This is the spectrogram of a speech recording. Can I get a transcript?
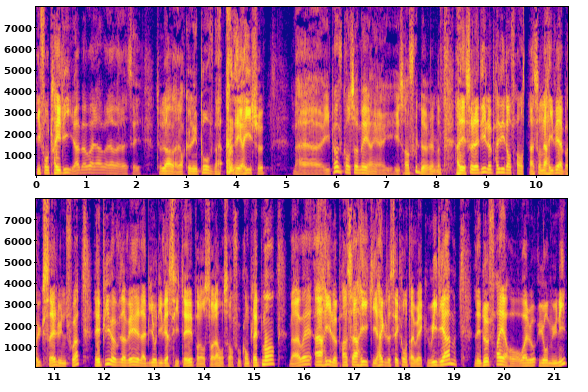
Ils font crédit. Ah bah voilà, voilà, voilà. C'est tout Alors que les pauvres, bah, les riches, eux, bah, ils peuvent consommer, hein, ils s'en foutent de. Allez, cela dit, le président France à son arrivée à Bruxelles une fois, et puis vous avez la biodiversité. Pendant ce temps-là, on s'en fout complètement. Bah ouais, Harry, le prince Harry, qui règle ses comptes avec William, les deux frères au Royaume-Uni,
